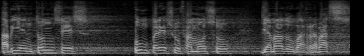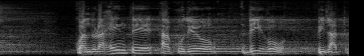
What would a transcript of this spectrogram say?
Había entonces un preso famoso llamado Barrabás. Cuando la gente acudió, dijo Pilato,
